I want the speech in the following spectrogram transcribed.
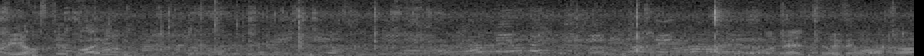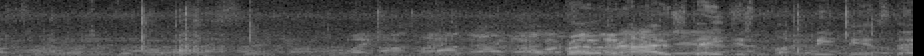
Are y'all still playing? Bro, Ohio State just fucking beat Penn State.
